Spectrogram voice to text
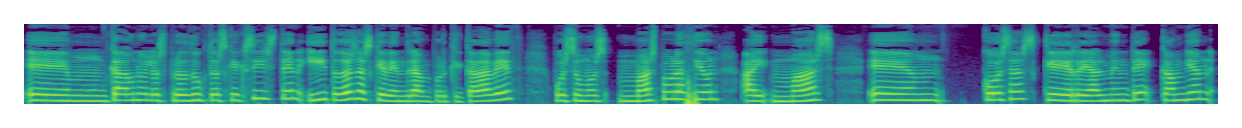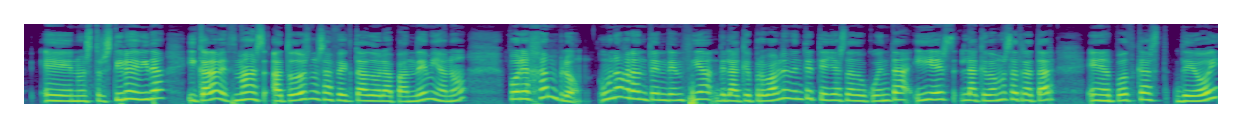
em, cada uno de los productos que existen y todas las que vendrán, porque cada vez pues somos más población, hay más em, cosas que realmente cambian eh, nuestro estilo de vida y cada vez más a todos nos ha afectado la pandemia, ¿no? Por ejemplo, una gran tendencia de la que probablemente te hayas dado cuenta y es la que vamos a tratar en el podcast de hoy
